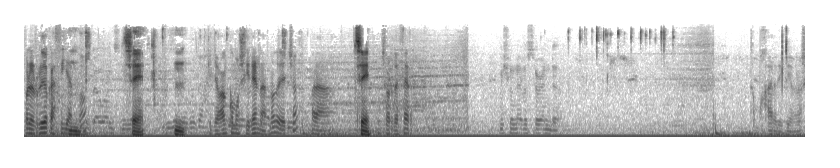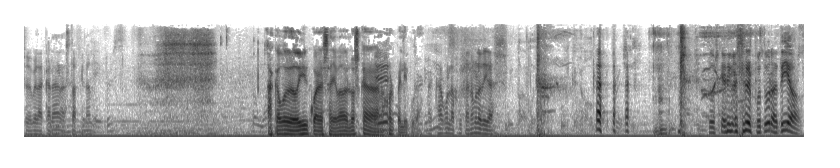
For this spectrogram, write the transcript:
Por el ruido que hacían, ¿no? Sí. Mm. Que llevaban como sirenas, ¿no? De hecho, para Sí. ensordecer. Hardy, tío. No se le ve la cara hasta el final. Acabo de oír cuál se ha llevado el Oscar a la Eh, mejor película. Me cago en la puta, no me lo digas. Tú es que vives en el futuro, tío.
